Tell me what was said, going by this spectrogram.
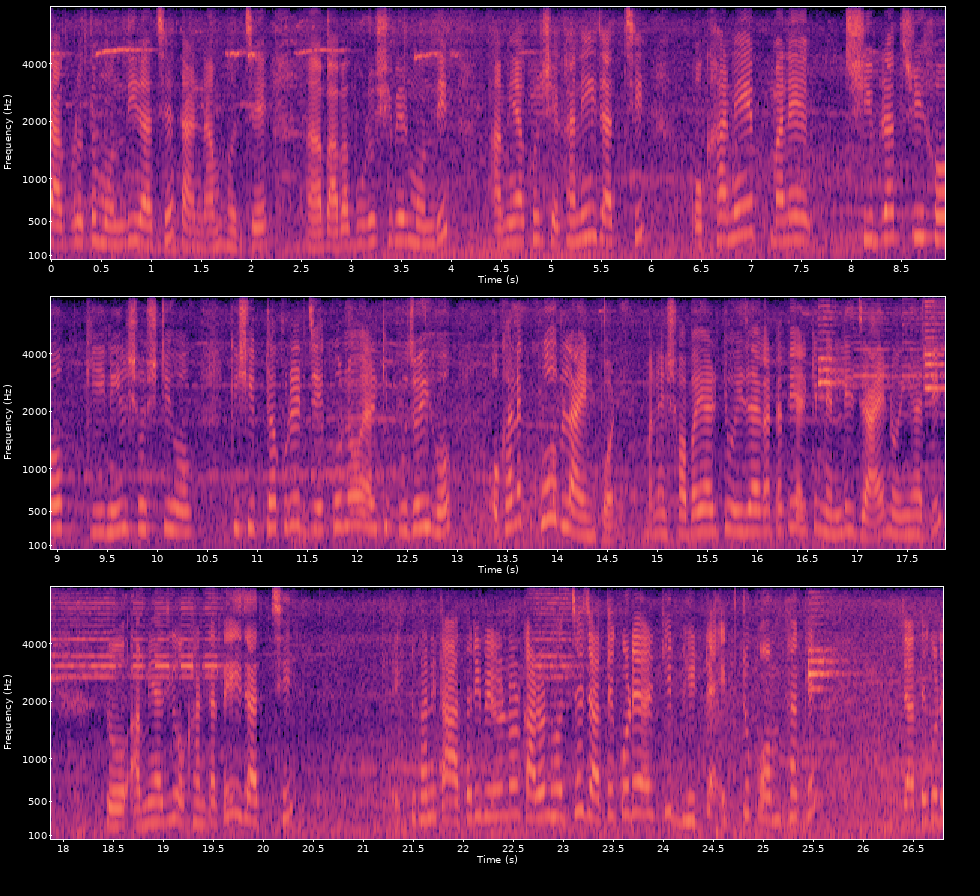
জাগ্রত মন্দির আছে, তার নাম হচ্ছে বাবা বুড়ো শিবের মন্দির। আমি এখন সেখানেই যাচ্ছি। ওখানে মানে শিবরাত্রি হোক কি নীল ষষ্ঠী হোক কি শিব ঠাকুরের যে কোনো আর কি পুজোই হোক, ওখানে খুব লাইন পড়ে। মানে সবাই আর কি ওই জায়গাটাতেই আর কি মেনলি যায় নৈহাটি। তো আমি আজকে ওখানটাতেই যাচ্ছি। একটুখানি তাড়াতাড়ি বেরোনোর কারণ হচ্ছে যাতে করে আর কি ভিড়টা একটু কম থাকে। যাতে করে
